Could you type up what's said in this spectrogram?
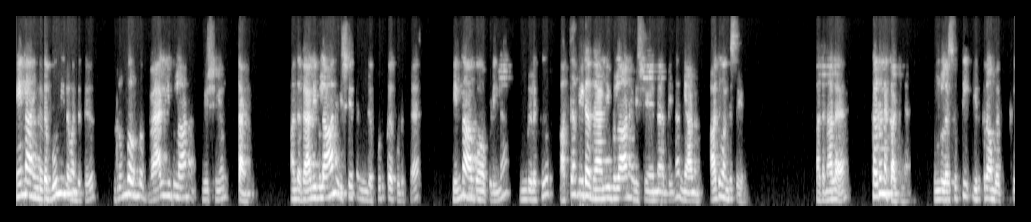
ஏன்னா இந்த பூமியில வந்துட்டு ரொம்ப ரொம்ப வேல்யூபிளான விஷயம் டைம் அந்த வேல்யூபிளான விஷயத்த நீங்க கொடுக்க கொடுக்க என்ன ஆகும் அப்படின்னா உங்களுக்கு அதை விட வேல்யூபிளான விஷயம் என்ன அப்படின்னா ஞானம். அது வந்து செய்யணும் அதனால கருணை காட்டுங்க. உங்களை சுத்தி இருக்கிறவங்களுக்கு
